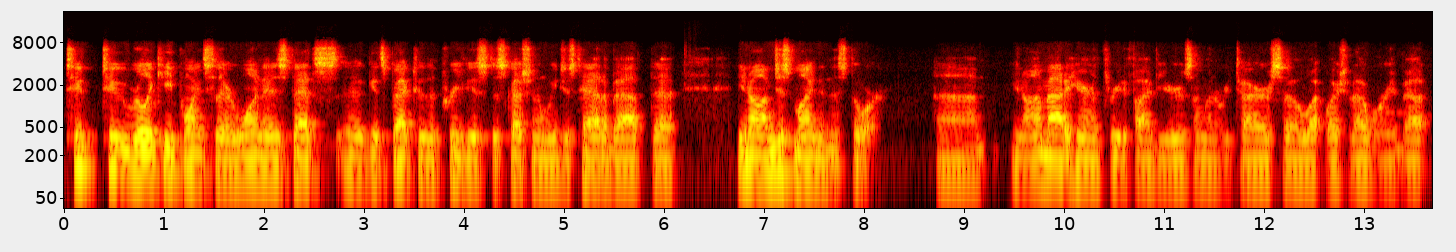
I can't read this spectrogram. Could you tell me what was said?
two two really key points there. One is that's uh, gets back to the previous discussion we just had about, uh, you know, I'm just minding the store. Um, you know, I'm out of here in three to five years. I'm going to retire. So why, why should I worry about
